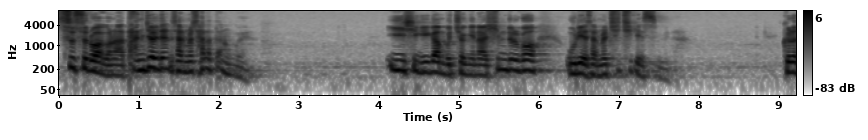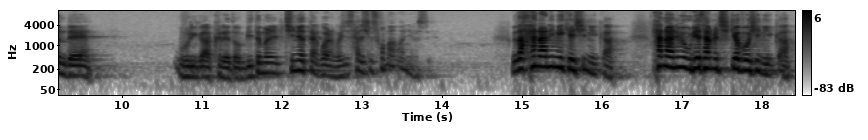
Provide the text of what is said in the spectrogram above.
스스로 하거나 단절된 삶을 살았다는 거예요. 이 시기가 무척이나 힘들고 우리의 삶을 지치게 했습니다. 그런데 우리가 그래도 믿음을 지녔다고 하는 것이 사실 소망 아니었어요. 그래서 하나님이 계시니까 하나님이 우리의 삶을 지켜보시니까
